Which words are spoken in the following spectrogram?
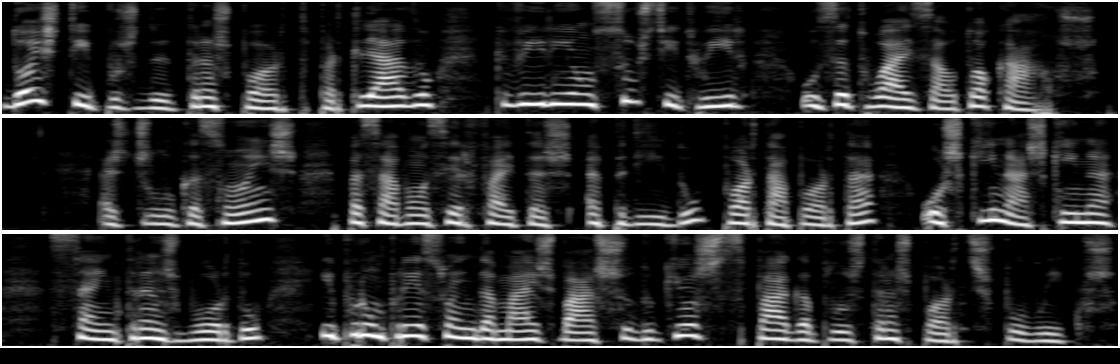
dois tipos de transporte partilhado que viriam substituir os atuais autocarros. As deslocações passavam a ser feitas a pedido, porta a porta ou esquina a esquina, sem transbordo e por um preço ainda mais baixo do que hoje se paga pelos transportes públicos.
